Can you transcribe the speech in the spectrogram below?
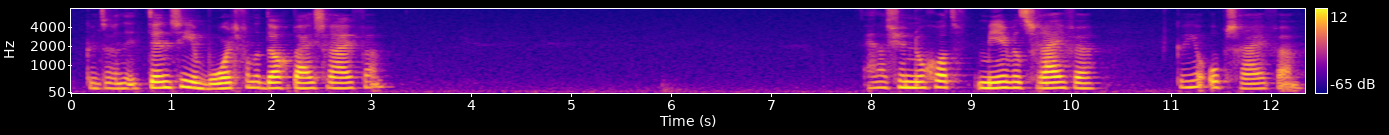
Je kunt er een intentie, een woord van de dag bij schrijven. En als je nog wat meer wilt schrijven, kun je opschrijven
